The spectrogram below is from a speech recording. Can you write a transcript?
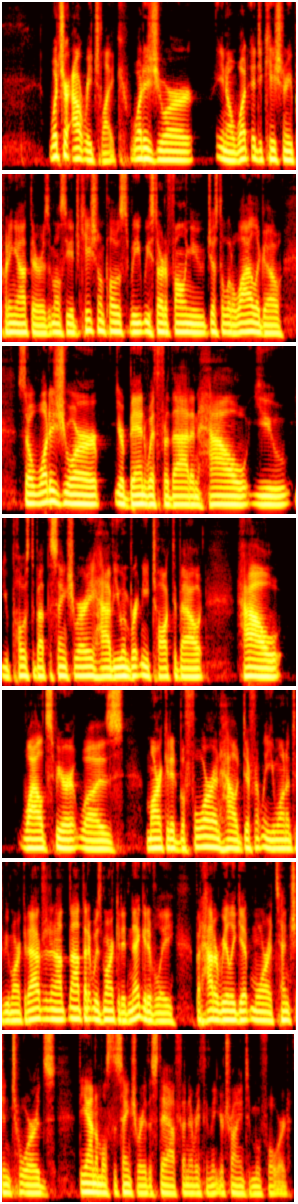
what's your outreach like? What is your you know what education are you putting out there? Is it mostly educational posts? We we started following you just a little while ago. So what is your your bandwidth for that and how you you post about the sanctuary? Have you and Brittany talked about how Wild Spirit was marketed before and how differently you want it to be marketed after. Not, not that it was marketed negatively, but how to really get more attention towards the animals, the sanctuary, the staff, and everything that you're trying to move forward.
